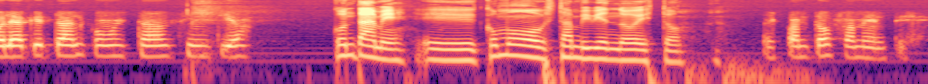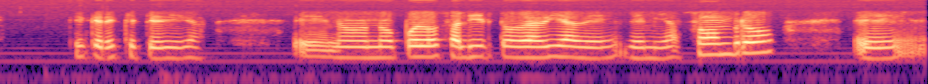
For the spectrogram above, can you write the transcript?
Hola, ¿qué tal? ¿Cómo estás, Cintia? Contame, eh, ¿cómo están viviendo esto? Espantosamente. ¿Qué querés que te diga? Eh, no, no puedo salir todavía de, mi asombro. Eh,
